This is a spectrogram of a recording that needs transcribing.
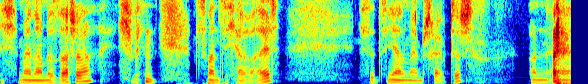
ich, mein Name ist Sascha. Ich bin 20 Jahre alt. Ich sitze hier an meinem Schreibtisch. Und äh,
